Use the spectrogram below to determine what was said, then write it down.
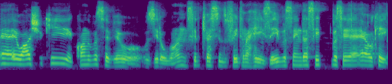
É, eu acho que quando você vê o, o Zero One, se ele tivesse sido feito na Heisei, você ainda aceita, você é, é ok.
